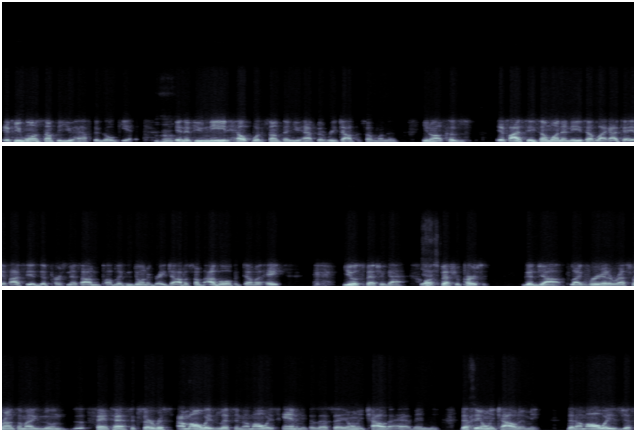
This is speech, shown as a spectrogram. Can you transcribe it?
if you want something, you have to go get it. Mm-hmm. And if you need help with something, you have to reach out to someone. And, you know, because if I see someone that needs help, like I tell you, if I see a good person that's out in public and doing a great job or something, I'll go up and tell them, hey, you're a special guy yeah. or a special person. Good job. Like if we're at a restaurant, somebody's doing fantastic service. I'm always listening. I'm always scanning because that's the only child I have in me. That's right. the only child in me that I'm always just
